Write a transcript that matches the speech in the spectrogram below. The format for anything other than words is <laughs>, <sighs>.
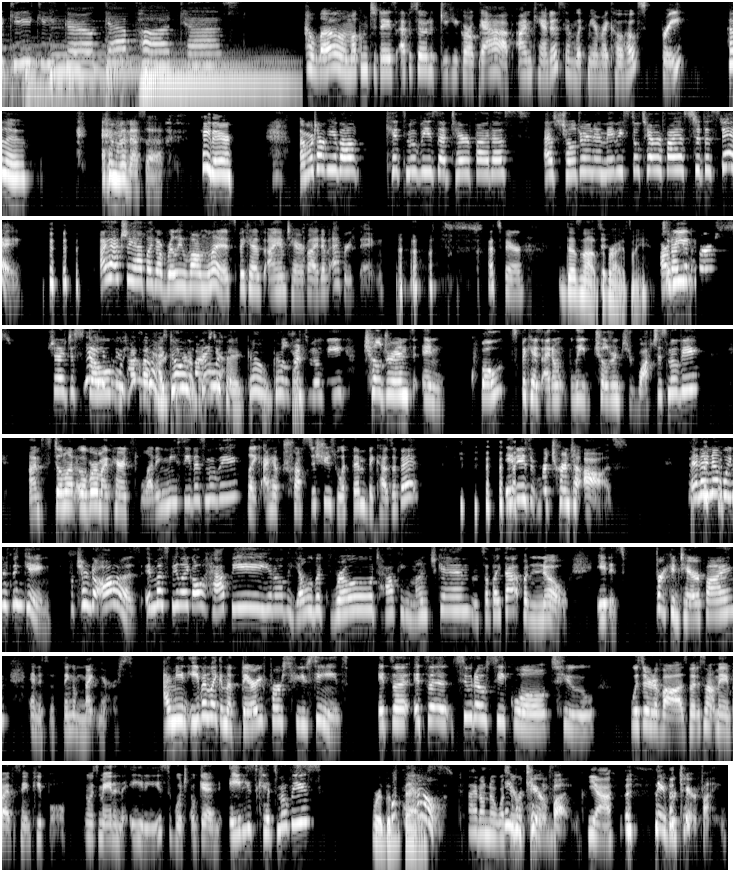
the Geeky Girl Gab Podcast. Hello, and welcome to today's episode of Geeky Girl Gab. I'm Candace, and with me are my co-hosts Bree Hello. and Vanessa, Hey there. and we're talking about kids' movies that terrified us as children, and maybe still terrify us to this day. <laughs> I actually have like a really long list because I am terrified of everything. <laughs> That's fair. Does not surprise me. Are Should we I go first? Should I just Yeah, go you and talk you about go my go, go favorite go with it. Go, go. for children's it. movie? Children's in quotes because I don't believe children should watch this movie. I'm still not over my parents letting me see this movie. Like I have trust issues with them because of it. <laughs> it is Return to Oz. And I know what you're thinking. Return to Oz. It must be like all happy, you know, the Yellow Brick Road, talking munchkins and stuff like that. But no, it is freaking terrifying and it's a thing of nightmares. I mean, even like in the very first few scenes, it's a it's a pseudo sequel to Wizard of Oz, but it's not made by the same people. It was made in the 80s, which again, 80s kids movies, We're the What the hell? best. I don't know what they, they, were thinking. terrifying. Yeah. <laughs> They were terrifying.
